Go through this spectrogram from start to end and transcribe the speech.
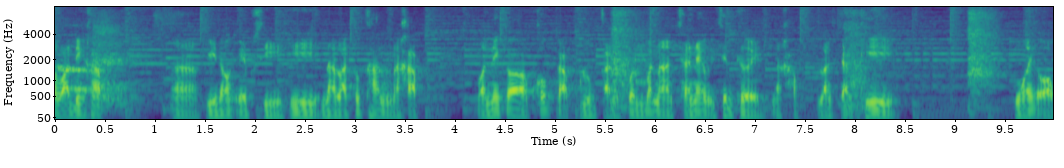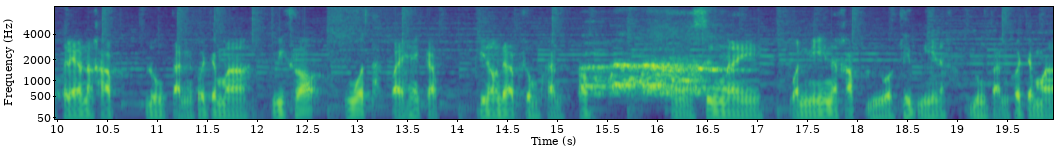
สวัสดีครับพี่น้อง FC ที่น่ารักทุกท่านนะครับ วันนี้ก็พบกับลุงตันคนบ้านนานชาแนลอีกเช่นเคยนะครับ หลังจากที่หวยออกไปแล้วนะครับ ลุงตันก็จะมาวิเคราะห์งวดถัดไปให้กับพี่น้องได้รับชมกันเนาะซึ่งในวันนี้นะครับ หรือว่าคลิปนี้นะครับลุงตันก็จะมา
